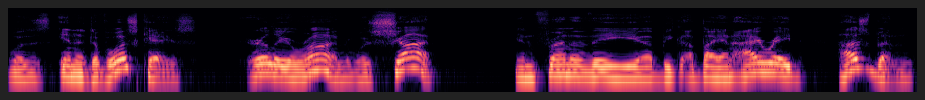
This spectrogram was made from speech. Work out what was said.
was in a divorce case earlier on was shot in front of the uh, by an irate husband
